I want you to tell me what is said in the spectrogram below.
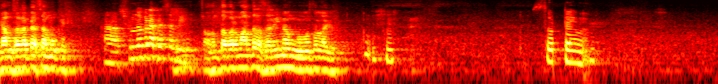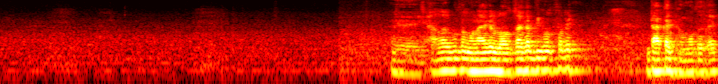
গামছাটা পেঁচা মুখে। হ্যাঁ সুন্দর করে পেছাবি তখন তো আবার মাদ্রাসার ইমাম ঘুমতো লাগে। Short time. সালার মতো মনে হয় লস ডাকাত দিব পরে ডাকাত ঘুমতো দেখ।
